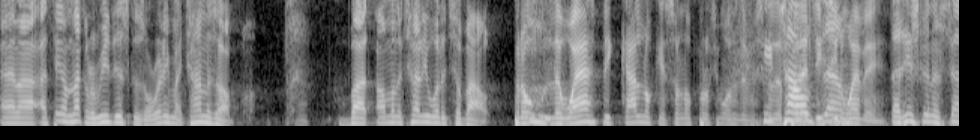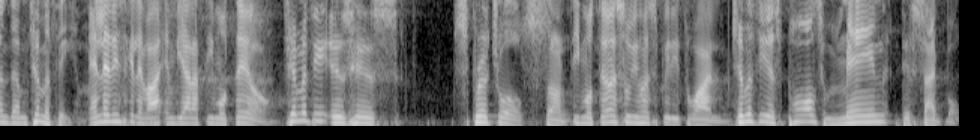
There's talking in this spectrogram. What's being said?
And uh, I think I'm not going to read this because already my time is up. But I'm going to tell you what it's about. Pero le voy a explicar lo que son los próximos versículos del tells them 19. that he's going to send them Timothy. Él le dice que le va a enviar a Timoteo. Timothy is his spiritual son. Timoteo es su hijo espiritual. Timothy is Paul's main disciple.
